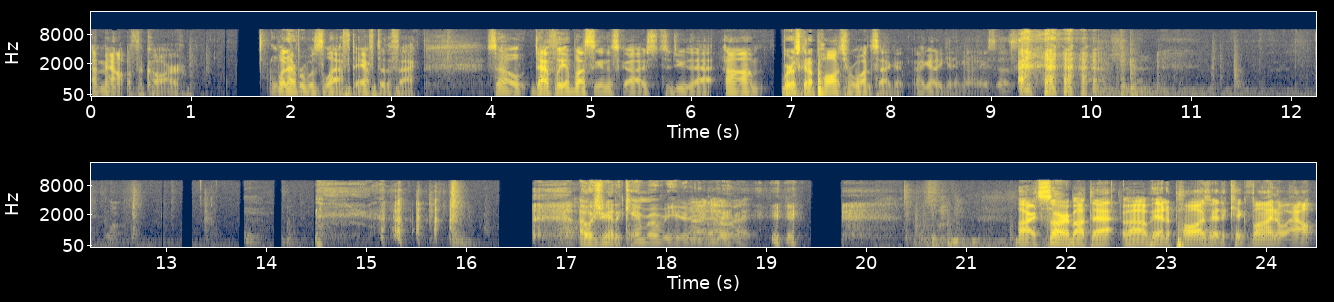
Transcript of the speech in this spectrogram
amount of the car, whatever was left after the fact. So definitely a blessing in disguise to do that. Um, we're just gonna pause for one second. I got to get him out of here. So I wish we had a camera over here. right? All right, sorry about that. Uh, we had to pause. We had to kick vinyl out.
